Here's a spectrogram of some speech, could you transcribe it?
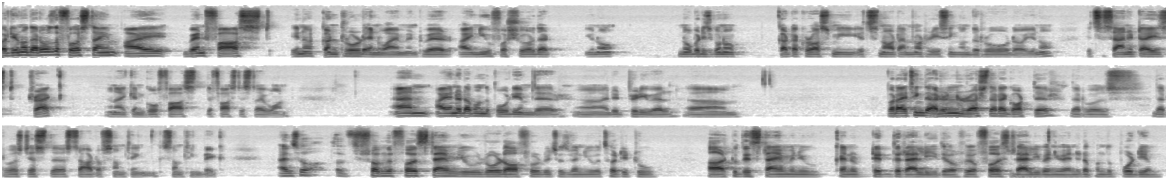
but you know that was the first time i went fast in a controlled environment where i knew for sure that you know nobody's going to cut across me it's not i'm not racing on the road or you know it's a sanitized track, and I can go fast, the fastest I want. And I ended up on the podium there. Uh, I did pretty well. Um, but I think the adrenaline rush that I got there, that was that was just the start of something something big. And so, uh, from the first time you rode off road, which was when you were 32, uh, to this time when you kind of did the rally, the, your first rally when you ended up on the podium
